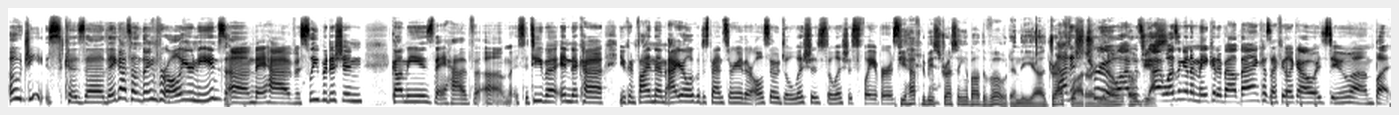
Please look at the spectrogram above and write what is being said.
OGs because uh, they got something for all your needs. Um, they have a sleep edition gummies, they have um, sativa, indica. You can find them at your local dispensary. They're also delicious, delicious flavors. If you happen to be stressing about the vote and the uh, draft That is lottery, true. you know, I was. I wasn't gonna make it about that because I feel like I always do. Um, but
